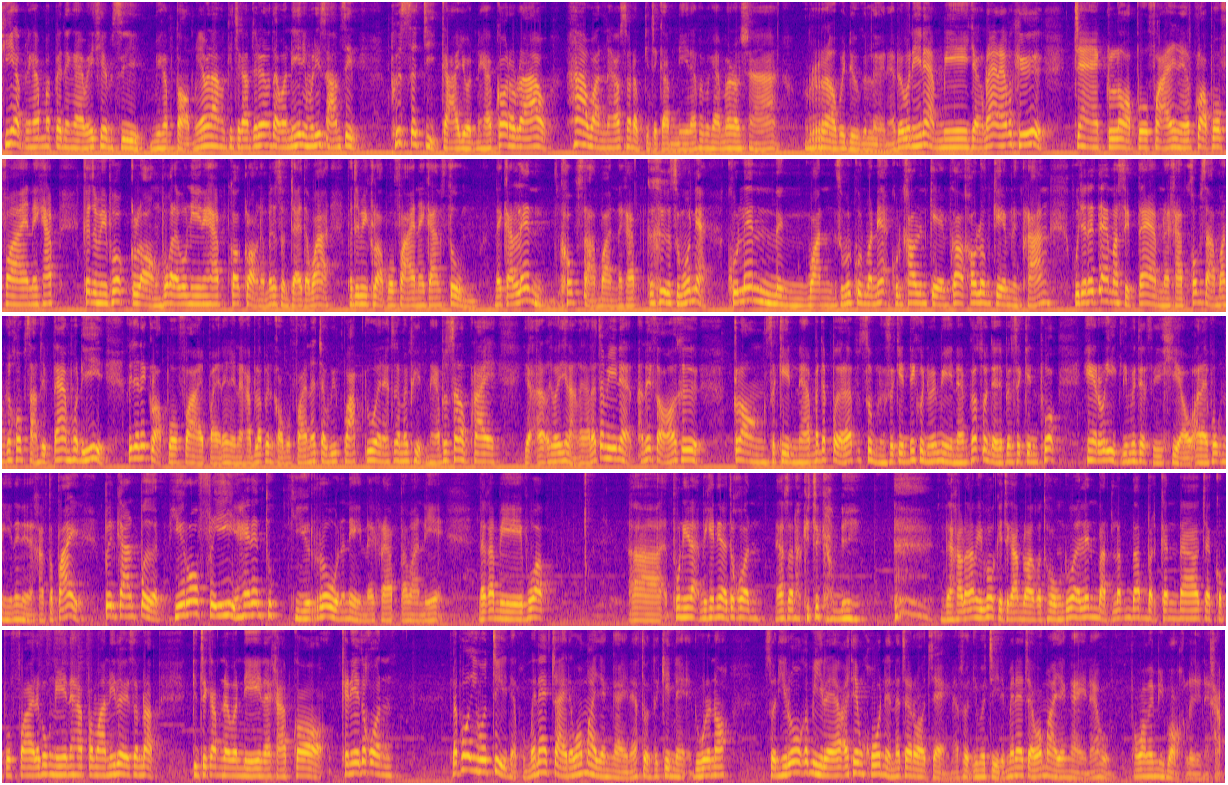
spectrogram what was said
พียบนะครับมันเป็นยังไงไว้ TMC มีคำตอบระยะเวลาของกิจกรรมจะเริ่มตั้งแต่วันนี้ถึงวันที่ 30 พฤศจิกายนนะครับ ก็ราวๆ5วันนะครับสำหรับกิจกรรมนี้นะเพื่อเป็นการไม่เราช้าเราไปดูกันเลยนะโดยวันนี้เนี่ยมีอย่างแรกนะก็คือ แจกกรอบโปรไฟล์นะครับกรอบโปรไฟล์นะครับก็จะมีพวกกล่องพวกอะไรพวกนี้นะครับก็กล่องเนี่ยไม่ได้สนใจแต่ว่ามันจะมีกรอบโปรไฟล์ในการสุ่ม ในการเล่นครบ 3 วันนะครับก็คือสมมติเนี่ยคุณเล่น 1 วัน สมมติคุณวันเนี้ยคุณเข้าเล่นเกมก็เข้าร่วมเกม 1 ครั้ง คุณจะได้แต้มมา 10 แต้มนะครับครบ 3 วันก็ครบ 30 แต้มพอดี ก็จะได้กรอบโปรไฟล์ไปนั่นเองนะครับแล้วเป็นกรอบโปรไฟล์น่าจะวิบวับด้วยนะถ้าจะไม่ผิดนะครับสำหรับใครอย่าเอาไว้ทีหลังเลยแล้วจะมีเนี่ยอันที่สองก็คือกล่องสกินนะครับมันจะเปิดแล้วสุ่มหนึ่งสกินที่คุณยังไม่มีนะก็ส่วนใหญ่จะเป็นสกินพวกเฮโรอีกลิมิเต็ดสีเขียวอะไรพวกนี้นั่นเองนะครับ ต่อไปเป็นการเปิดฮีโร่ฟรีให้เล่นทุกฮีโร่นั่นเองนะครับ ประมาณนี้ แล้วก็มีพวกอ่าพวกนี้แหละมีแค่นี้แหละทุกคนนะสำหรับกิจกรรมนี้นะครับแล้วก็มีพวกกิจกรรมลอยกระทงด้วยเล่นบัตรรับรับบัตรกันดาวจากกดโปรไฟล์อะไรพวกนี้นะครับ ประมาณนี้เลยสำหรับกิจกรรมในวันนี้นะครับ ก็แค่นี้ทุกคน แล้วพวกอีโมจิเนี่ยผมไม่แน่ใจนะว่ามายังไงนะส่วนสกินเนี่ยรู้แล้วเนาะ ส่วนฮีโร่ก็มีแล้วไอเทมโค้ดเนี่ยน่าจะรอแจกนะส่วนอีโมจิไม่แน่ใจว่ามายังไงนะผมเพราะว่าไม่มีบอกเลยนะครับ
